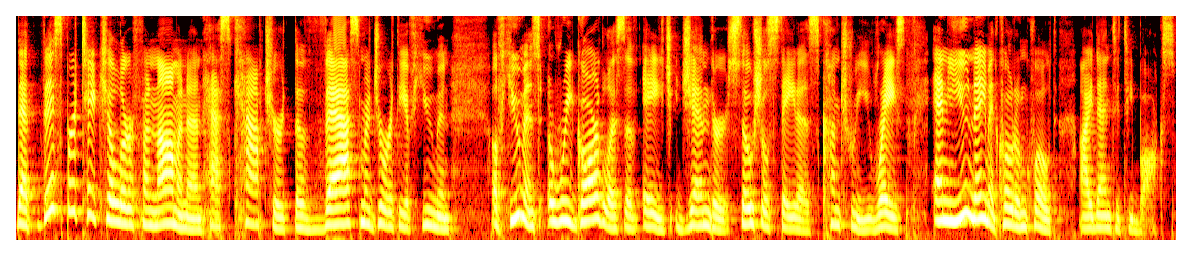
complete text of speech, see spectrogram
that this particular phenomenon has captured the vast majority of human of humans regardless of age, gender, social status, country, race, and you name it quote unquote identity box.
